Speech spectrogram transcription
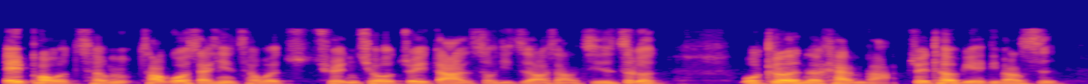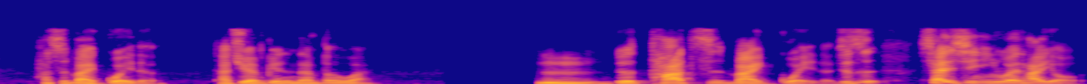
Apple 成超过三星，成为全球最大的手机制造商，其实这个我个人的看法，最特别的地方是。他只卖贵的，他居然变成 number one，嗯，就是他只卖贵的，就是三星因为它有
